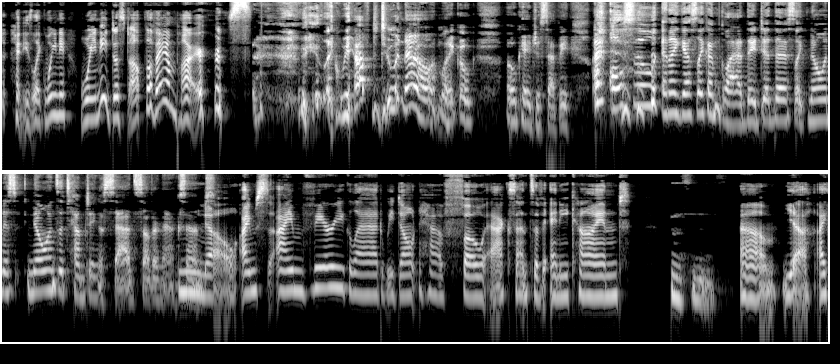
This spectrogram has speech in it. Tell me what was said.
and he's like, "We need, we need to stop the vampires." he's like, "We have to do it now." I'm like, "Oh, okay, Giuseppe." I also, and I guess like I'm glad they did this. Like, no one is, no one's attempting a sad Southern accent. No, I'm, I'm very glad we don't have faux accents of any kind. Mm-hmm. Um, yeah, I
